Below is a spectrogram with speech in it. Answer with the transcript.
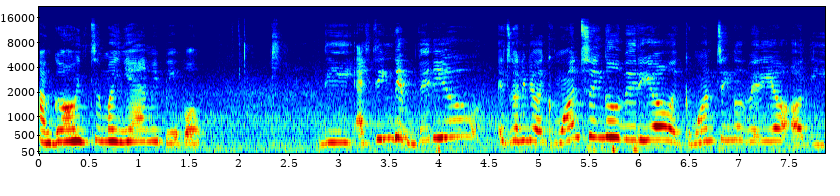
i'm going to miami people the I think the video is gonna be like one single video, like one single video of the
